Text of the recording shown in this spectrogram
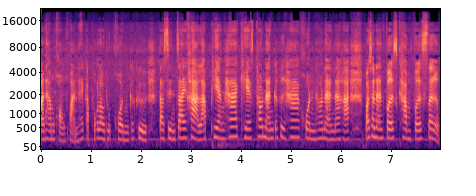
มาทำของขวัญให้กับพวกเราทุกคนก็คือตัดสินใจค่ะรับเพียง 5 เคสเท่านั้นก็คือ 5 คนเท่านั้นนะคะ เพราะฉะนั้น first come first serve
